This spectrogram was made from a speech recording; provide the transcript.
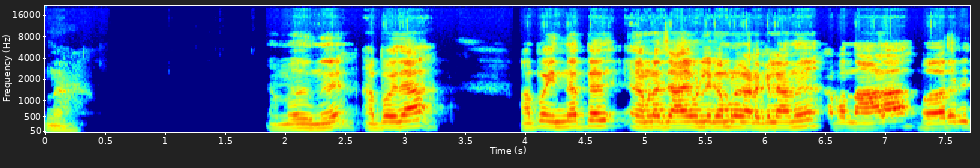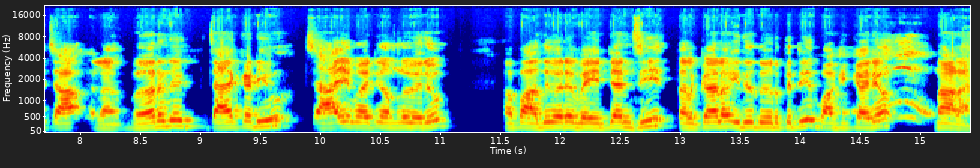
എന്നാ. നമ്മ ഇന്ന് അപ്പൊ ഇതാ അപ്പൊ ഇന്നത്തെ നമ്മളെ ചായ ഉള്ളിൽ നമ്മൾ കിടക്കലാന്ന്. അപ്പൊ നാളെ വേറൊരു ചാ അല്ല വേറൊരു ചായക്കടിയും ചായയുമായിട്ട് നമ്മൾ വരും. അപ്പൊ അതുവരെ വെയിറ്റ് ആൻഡ് സി തൽക്കാലം ഇത് തീർത്തിട്ട് ബാക്കി കാര്യം നാളെ.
